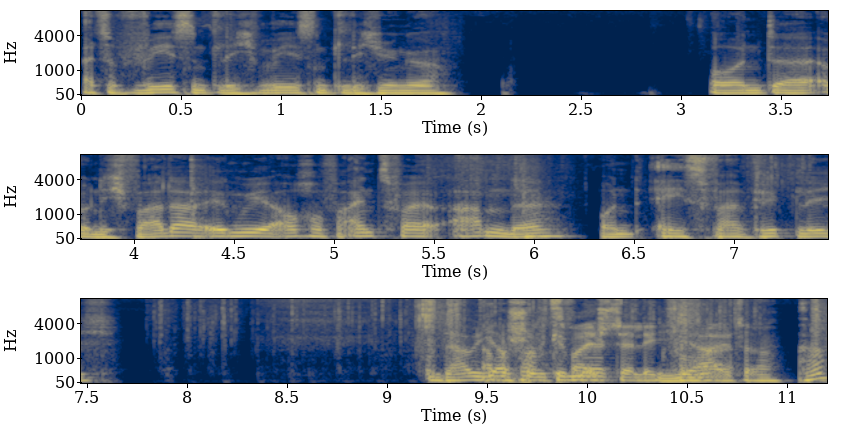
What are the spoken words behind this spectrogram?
Also wesentlich, wesentlich jünger. Und, äh, und ich war da irgendwie auch auf ein, zwei Abende und ey, es war wirklich. Und da habe ich Aber auch schon zweistellig vom Alter. Ha?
